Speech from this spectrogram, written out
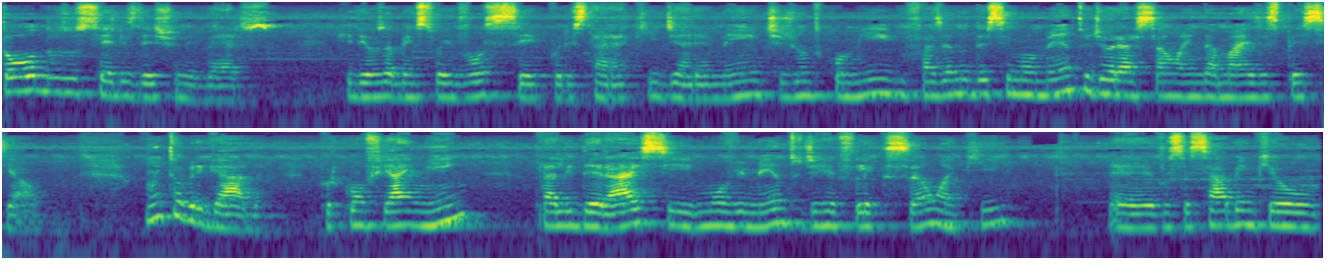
todos os seres deste universo. Que Deus abençoe você por estar aqui diariamente junto comigo, fazendo desse momento de oração ainda mais especial. Muito obrigada por confiar em mim para liderar esse movimento de reflexão aqui. É, vocês sabem que eu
